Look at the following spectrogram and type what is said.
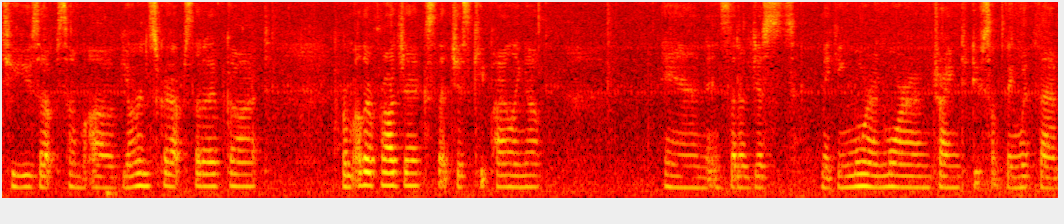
to use up some of yarn scraps that I've got from other projects that just keep piling up and instead of just making more and more I'm trying to do something with them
